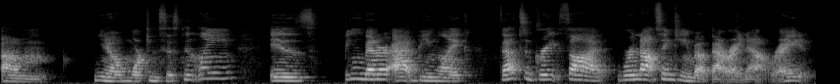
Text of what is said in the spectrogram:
um, you know, more consistently is being better at being like that's a great thought. We're not thinking about that right now, right?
